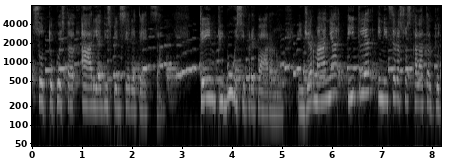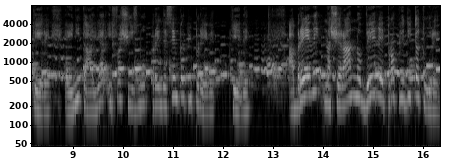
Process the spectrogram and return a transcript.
sotto questa aria di spensieratezza. Tempi bui si preparano. In Germania Hitler inizia la sua scalata al potere e in Italia il fascismo prende sempre più breve piede. A breve nasceranno vere e proprie dittature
